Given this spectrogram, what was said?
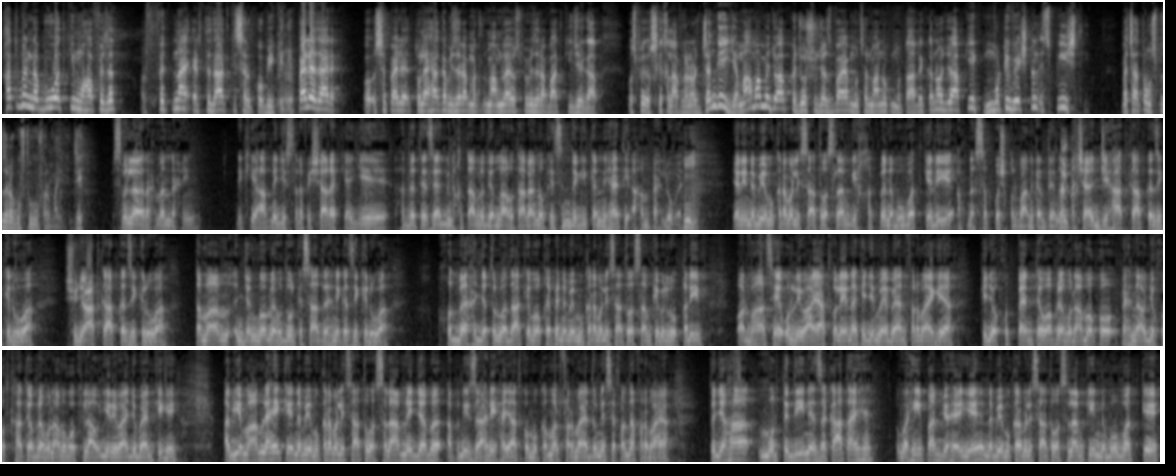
ختم نبوت کی محافظت اور فتنہ ارتداد کی سرکوبی کے لیے۔ پہلے ظاہر ہے اس سے پہلے طلحہ کا بھی ذرا مطلب معاملہ ہے اس پہ بھی ذرا بات کیجیے گا آپ۔ اس پہ اس کے خلاف لڑنا۔ اور جنگ یمامہ میں جو آپ کا جوش و جذبہ ہے مسلمانوں کو متحرک کرنا اور جو آپ کی ایک موٹیویشنل اسپیچ تھی۔ میں چاہتا ہوں اس پہ ذرا گفتگو فرمائیے۔ جی۔ بسم اللہ الرحمن الرحیم۔ دیکھیے آپ نے جس طرف اشارہ کیا یہ حضرت زید بن خطاب رضی اللہ تعالیٰ عنہ کی زندگی کا نہایت ہی اہم پہلو ہے۔ یعنی نبی مکرم علیہ الصلوۃ والسلام کی ختم نبوت کے لیے اپنا سب کچھ قربان کر دینا۔ اچھا جہاد کا آپ کا ذکر ہوا۔ شجاعت کا آپ کا ذکر ہوا، تمام جنگوں میں حضور کے ساتھ رہنے کا ذکر ہوا۔ خطبہ حجت الوداع کے موقع پہ نبی مکرم علیہ الصلوۃ والسلام کے بالکل قریب اور وہاں سے ان روایات کو لینا کہ جن میں بیان فرمایا گیا کہ جو خود پہنتے ہو اپنے غلاموں کو پہناؤ، جو خود کھاتے ہو اپنے غلاموں کو کھلاؤ، یہ روایت جو بیان کی گئی۔ اب یہ معاملہ ہے کہ نبی مکرم علیہ الصلوۃ والسلام نے جب اپنی ظاہری حیات کو مکمل فرمایا، دنیا سے پردہ فرمایا، تو جہاں مرتدین زکوٰۃ آئے ہیں۔ وہیں پر جو ہے یہ نبی مکرم علیہ الصلوۃ والسلام کی نبوت کے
